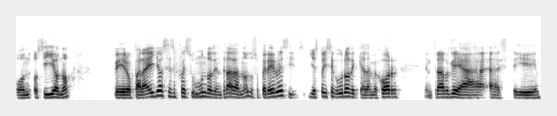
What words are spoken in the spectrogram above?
o, sí o no, pero para ellos ese fue su mundo de entrada, ¿no? Los superhéroes, y, y estoy seguro de que a lo mejor entrarle a, este,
